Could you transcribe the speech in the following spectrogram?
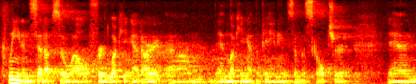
clean and set up so well for looking at art um, and looking at the paintings and the sculpture. And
